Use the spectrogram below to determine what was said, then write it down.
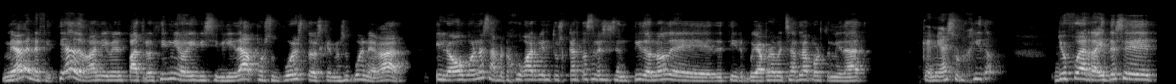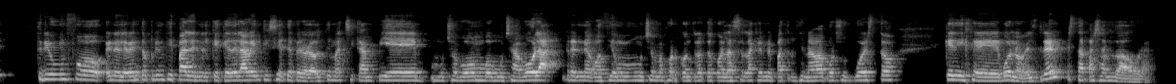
me ha beneficiado a nivel patrocinio y visibilidad, por supuesto, es que no se puede negar. Y luego, bueno, saber jugar bien tus cartas en ese sentido, ¿no? De, decir, voy a aprovechar la oportunidad que me ha surgido. Yo fui a raíz de ese triunfo en el evento principal en el que quedé la 27, pero la última chica en pie, mucho bombo, mucha bola, renegoció mucho mejor contrato con la sala que me patrocinaba, por supuesto, que dije, bueno, el tren está pasando ahora.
